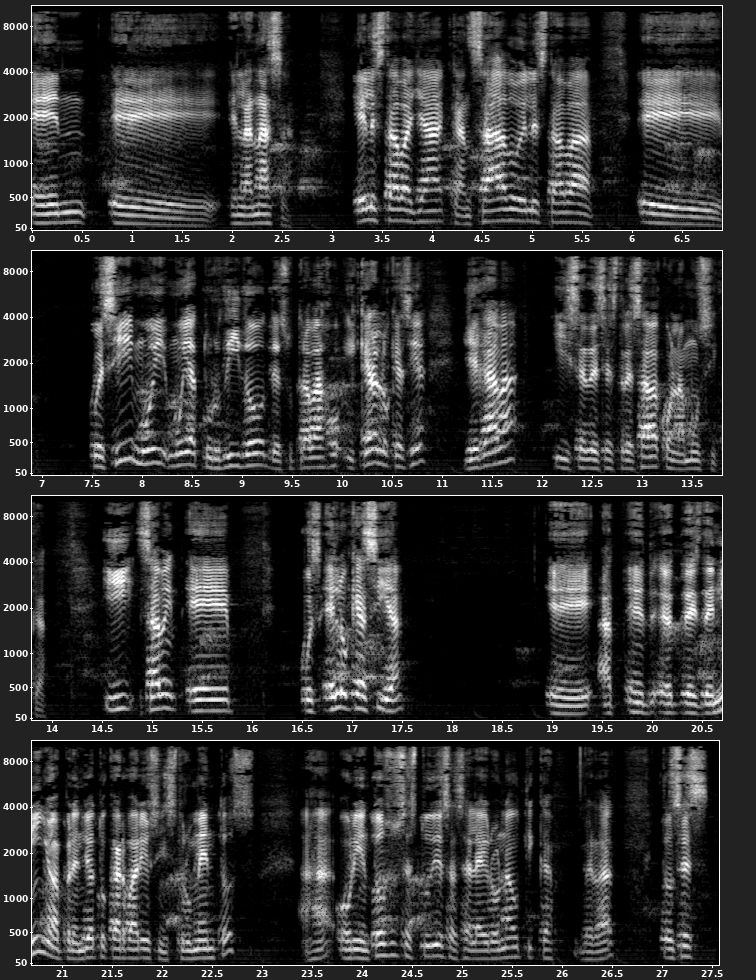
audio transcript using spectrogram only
en, eh, en la NASA. Él estaba ya cansado, él estaba, eh, pues sí, muy, muy aturdido de su trabajo. ¿Y qué era lo que hacía? Llegaba y se desestresaba con la música. Y, ¿saben? Eh, pues él lo que hacía, desde niño aprendió a tocar varios instrumentos, orientó sus estudios hacia la aeronáutica, ¿verdad? Entonces,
